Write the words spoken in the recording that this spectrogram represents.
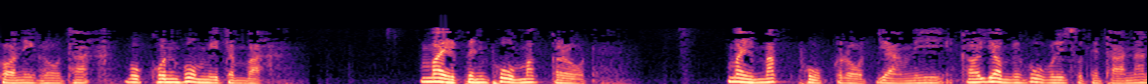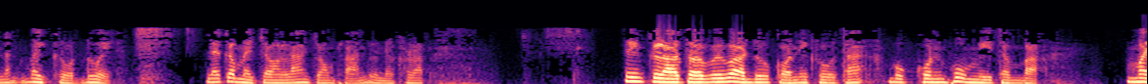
ก่อนนิโครทะ บุคคลผู้มีตบะ ไม่เป็นผู้มักโกรธ ไม่มักผูกโกรธอย่างนี้ เขาย่อมเป็นผู้บริสุทธิ์ในฐานะนั้น ไม่โกรธด้วย และก็ไม่จองล้างจองผลาญด้วยนะครับซึ่งกล่าวต่อไปว่าดูก่อนนิโครทะ บุคคลผู้มีตบะ ไม่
